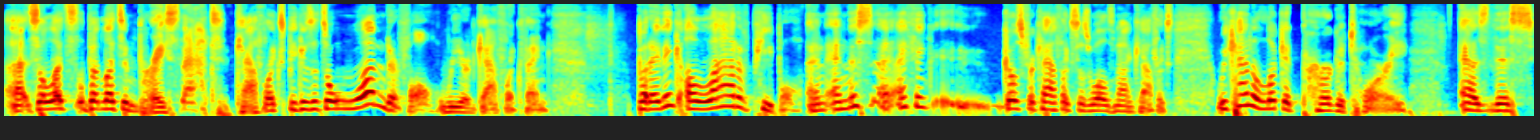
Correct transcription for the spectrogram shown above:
Uh, so let's, but let's embrace that, Catholics, because it's a wonderful, weird Catholic thing. But I think a lot of people, and, and this I think uh, goes for Catholics as well as non Catholics, we kind of look at purgatory as this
